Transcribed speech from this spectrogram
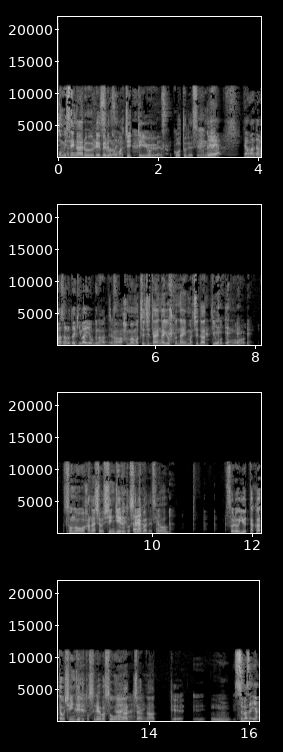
お店があるレベルの 街っていうことですよね。いやいや、たまたまその時は良くなかったです、じゃあ、浜松自体が良くない街だっていうことも、その話を信じるとすればですよ。それを言った方を信じるとすればそうなっちゃうなって。うん。すいません。いや、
